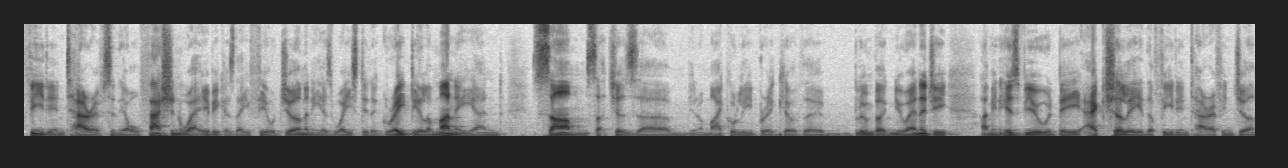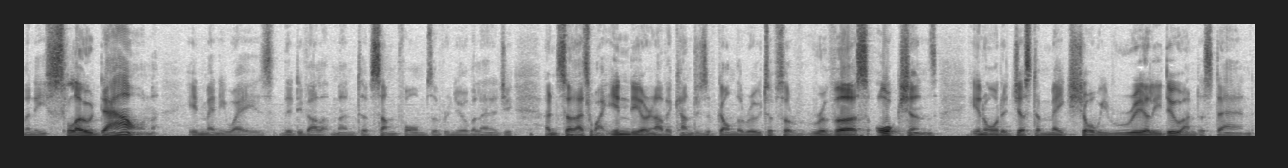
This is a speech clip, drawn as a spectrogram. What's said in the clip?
feed-in tariffs in the old-fashioned way because they feel Germany has wasted a great deal of money, and some, such as um, you know Michael Liebreich of the Bloomberg New Energy, I mean his view would be actually the feed-in tariff in Germany slowed down in many ways the development of some forms of renewable energy, and so that's why India and other countries have gone the route of sort of reverse auctions in order just to make sure we really do understand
